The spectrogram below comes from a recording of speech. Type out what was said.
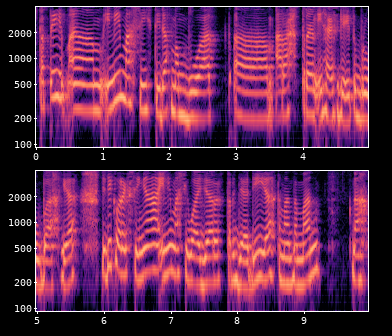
Tapi um, ini masih tidak membuat um, arah tren IHSG itu berubah ya. Jadi koreksinya ini masih wajar terjadi ya teman-teman. Nah,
